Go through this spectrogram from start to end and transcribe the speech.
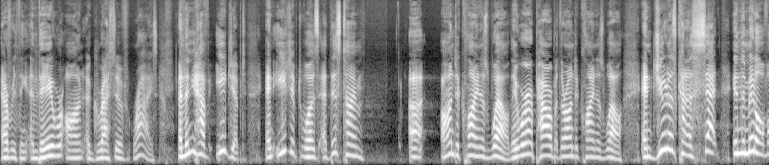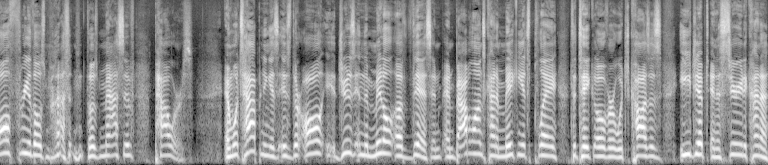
everything, and they were on aggressive rise. And then you have Egypt, and Egypt was at this time. Uh, on decline as well. They were at power, but they're on decline as well. And Judah's kind of set in the middle of all three of those, mass- those massive powers. And what's happening is, is they're all, eh, Judah's in the middle of this, and, and Babylon's kind of making its play to take over, which causes Egypt and Assyria to kind of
